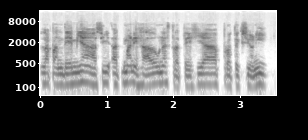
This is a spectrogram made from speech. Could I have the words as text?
la pandemia ha, ha manejado una estrategia proteccionista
